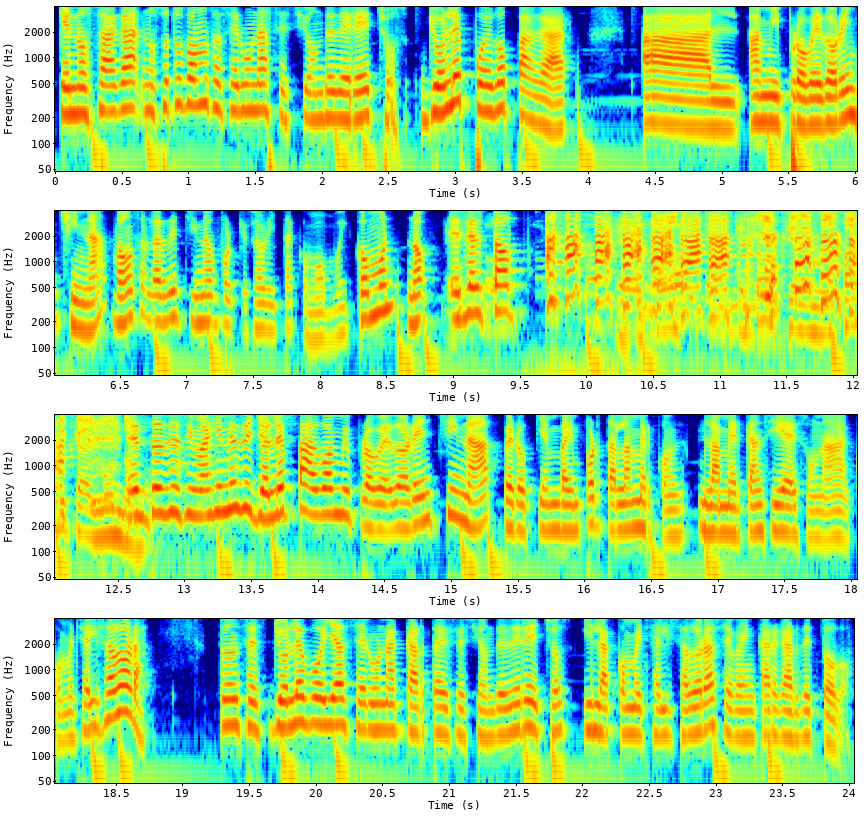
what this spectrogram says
que nos haga, nosotros vamos a hacer una sesión de derechos. Yo le puedo pagar al, a mi proveedor en China, vamos a hablar de China porque es ahorita como muy común, ¿no? Es el top. Que todos, la fábrica del mundo. Entonces, imagínense, yo le pago a mi proveedor en China, pero quien va a importar la, la mercancía es una comercializadora. Entonces, yo le voy a hacer una carta de cesión de derechos y la comercializadora se va a encargar de todo.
